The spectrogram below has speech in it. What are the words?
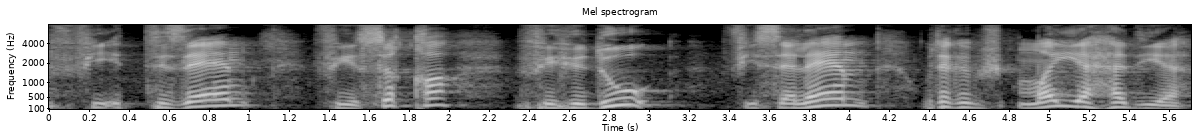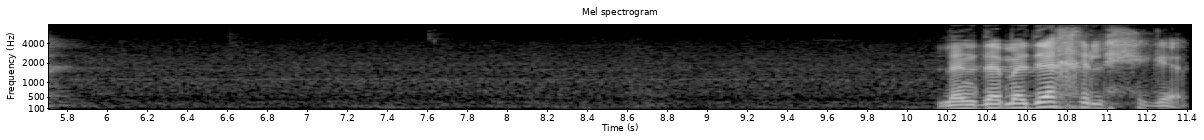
في اتزان في ثقة في هدوء في سلام وتجد مية هادية. لأن ده مداخل الحجاب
